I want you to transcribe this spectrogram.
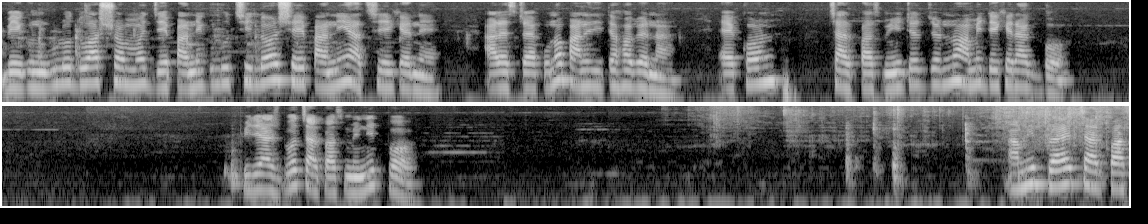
বেগুনগুলো ধোয়ার সময় যে পানিগুলো ছিল, সেই পানি আছে এখানে। আর এক্সট্রা কোনো পানি দিতে হবে না। এখন চার পাঁচ মিনিটের জন্য আমি ডেকে রাখব। ফিরে আসব চার পাঁচ মিনিট পর। আমি প্রায় চার পাঁচ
